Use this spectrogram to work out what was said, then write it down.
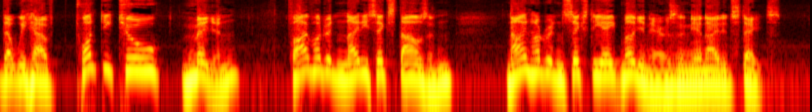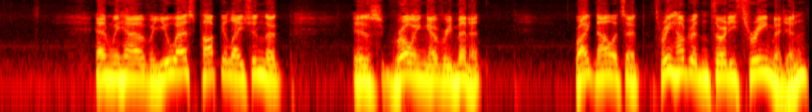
that we have 22 million 596,968 millionaires in the United States. And we have a U.S. population that is growing every minute. Right now it's at 333 million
